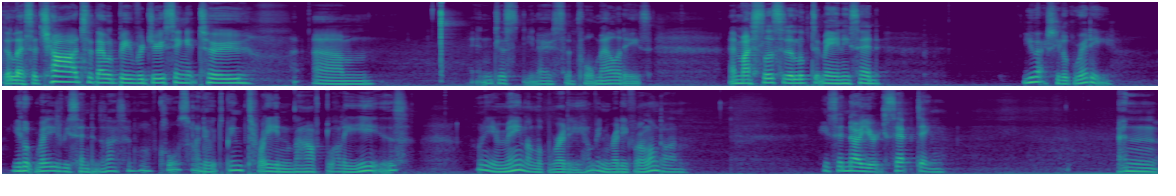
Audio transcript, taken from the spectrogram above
the lesser charge that they would be reducing it to, um, and just, you know, some formalities. And my solicitor looked at me and he said, You actually look ready. You look ready to be sentenced. And I said, Well, of course I do. It's been three and a half bloody years. What do you mean I look ready? I've been ready for a long time. He said, No, you're accepting. And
